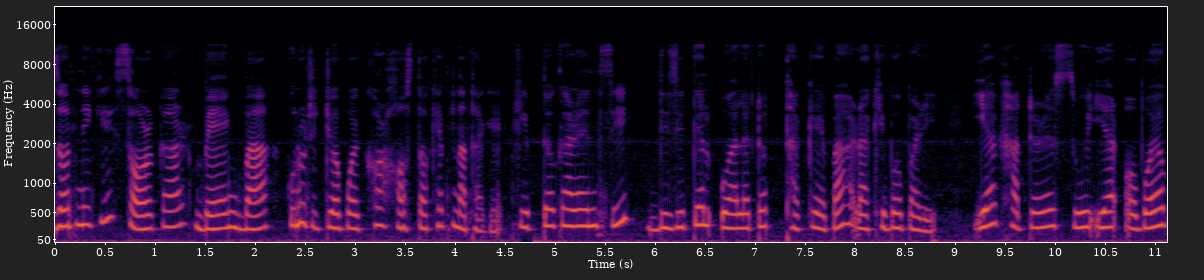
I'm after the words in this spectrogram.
য'ত নেকি চৰকাৰ বেংক বা কোনো তৃতীয় পক্ষৰ হস্তক্ষেপ নাথাকে। ক্ৰিপ্ট' কাৰেঞ্চি ডিজিটেল ৱালেটত থাকে বা ৰাখিব পাৰি। ইয়াক হাতেৰে চুই ইয়াৰ অৱয়ব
